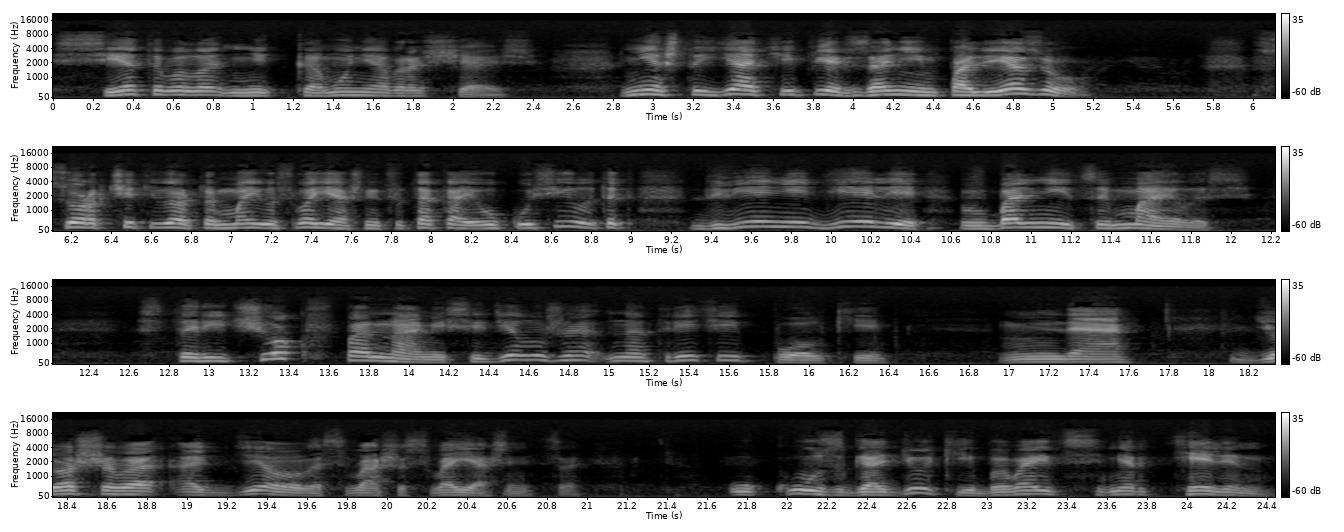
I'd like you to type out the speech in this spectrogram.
сетовала, никому не обращаясь. «Не, что я теперь за ним полезу!» В сорок четвертом мою свояшницу такая укусила, так две недели в больнице маялась. Старичок в Панаме сидел уже на третьей полке. Да, дешево отделалась ваша свояшница. Укус гадюки бывает смертелен,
